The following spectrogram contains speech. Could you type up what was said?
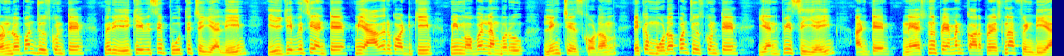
రెండో పని చూసుకుంటే మీరు ఈకేవీసీ పూర్తి చేయాలి ఈకేవీసీ అంటే మీ ఆధార్ కార్డుకి మీ మొబైల్ నెంబరు లింక్ చేసుకోవడం. ఇక మూడో పని చూసుకుంటే ఎన్పిసిఐ అంటే national payment corporation of India.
